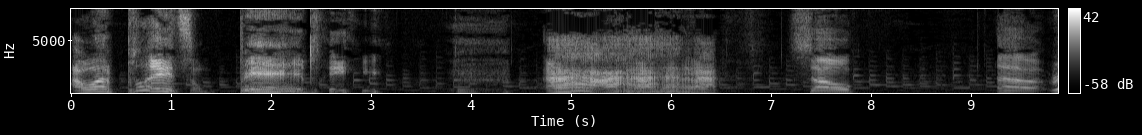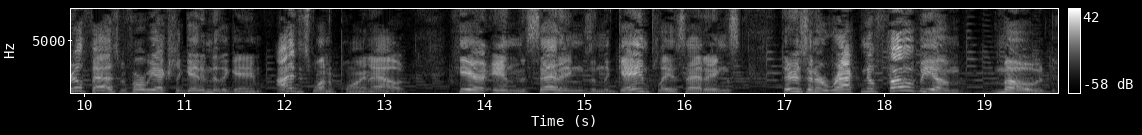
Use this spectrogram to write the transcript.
I want to play it so badly. ah, so, uh, real fast, before we actually get into the game, I just want to point out here in the settings, in the gameplay settings, there's an arachnophobia mode.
